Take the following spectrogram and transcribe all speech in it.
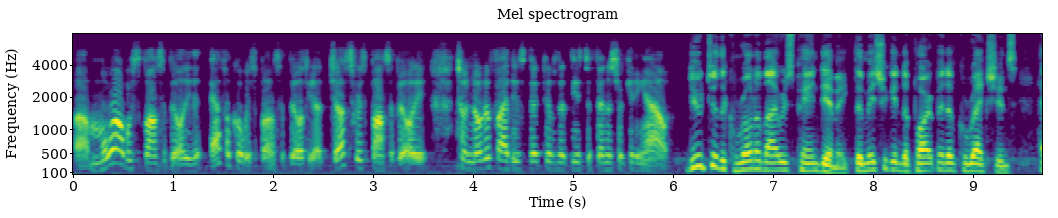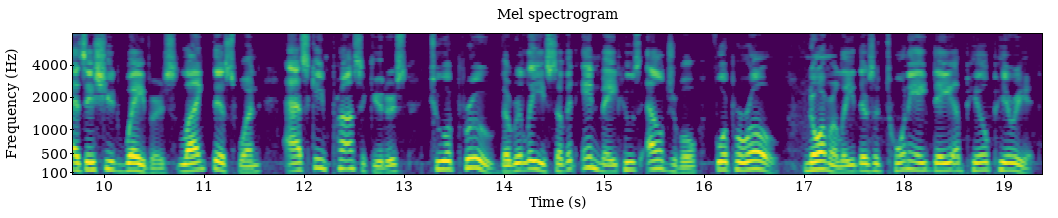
a moral responsibility, an ethical responsibility, a just responsibility to notify these victims that these defendants are getting out. Due to the coronavirus pandemic, the Michigan Department of Corrections has issued waivers like this one asking prosecutors to approve the release of an inmate who's eligible for parole. Normally, there's a 28 day appeal period.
